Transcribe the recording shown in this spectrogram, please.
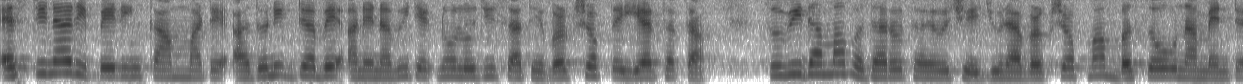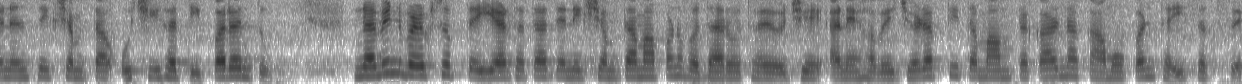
એસટીના રિપેરિંગ કામ માટે આધુનિક ઢબે અને નવી ટેકનોલોજી સાથે વર્કશોપ તૈયાર થતાં સુવિધામાં વધારો થયો છે. જૂના વર્કશોપમાં બસોના મેન્ટેનન્સની ક્ષમતા ઓછી હતી, પરંતુ નવીન વર્કશોપ તૈયાર થતાં તેની ક્ષમતામાં પણ વધારો થયો છે અને હવે ઝડપથી તમામ પ્રકારના કામો પણ થઈ શકશે.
